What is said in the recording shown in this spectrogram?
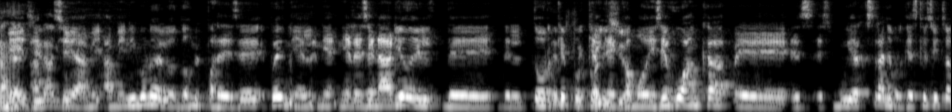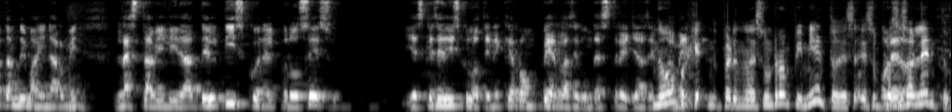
a mí, Sí, a mí, a mí ninguno de los dos me parece, pues ni el, ni, el escenario del, del torque, porque como dice Juanca, eh, es, es muy extraño, porque es que estoy tratando de imaginarme la estabilidad del disco en el proceso. Y es que ese disco lo tiene que romper la segunda estrella. No, porque, pero no es un rompimiento, es, es un proceso lento.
